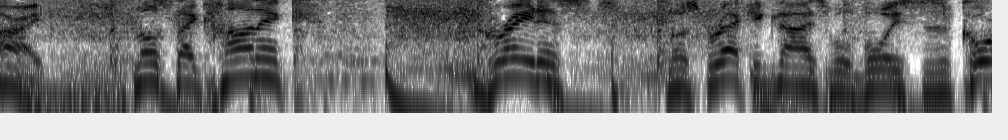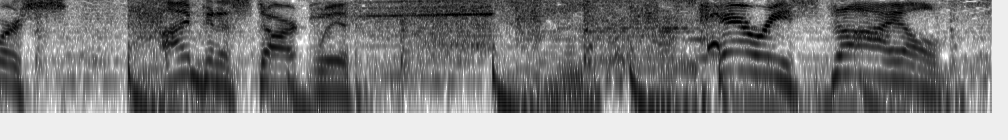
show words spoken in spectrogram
All right. Most iconic, greatest, most recognizable voices. Of course, I'm going to start with Harry Styles.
